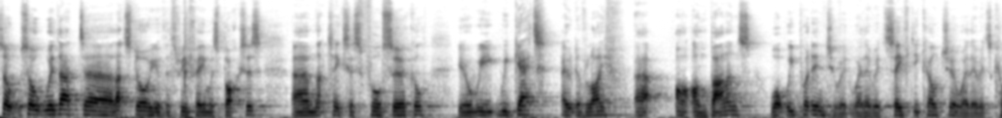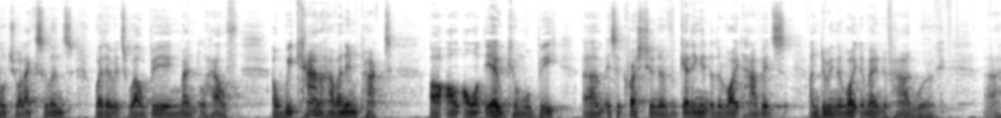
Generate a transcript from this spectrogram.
So, so with that, uh, that story of the three famous boxers, um, that takes us full circle. You know, we, we get out of life uh, on, on balance what we put into it, whether it's safety culture, whether it's cultural excellence, whether it's well-being, mental health, and we can have an impact uh, on, on what the outcome will be. Um, it's a question of getting into the right habits and doing the right amount of hard work. Uh,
